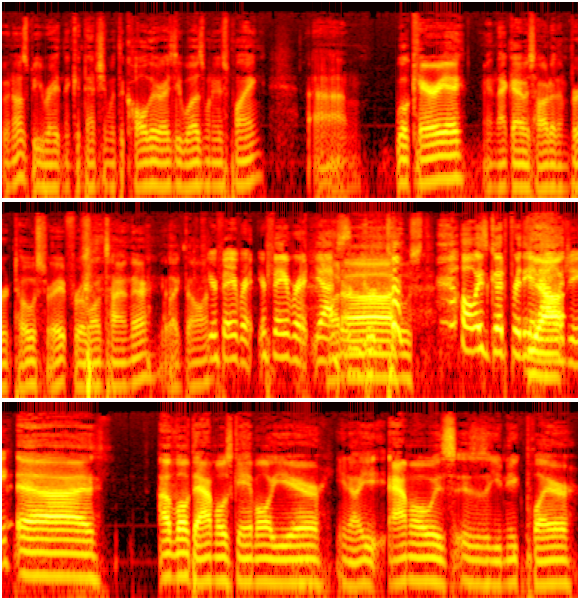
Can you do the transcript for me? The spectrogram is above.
who knows, be right in the contention with the Calder as he was when he was playing. Um, Will Carrier, I mean, that guy was hotter than burnt toast, right, for a long time there. You like that one? Your favorite, your favorite, yes. Uh, Always good for the yeah, analogy. Uh, I loved Ammo's game all year. You know, he, Ammo is is a unique player.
